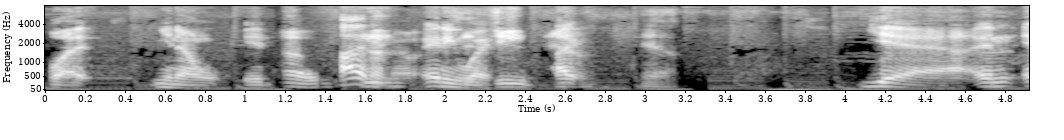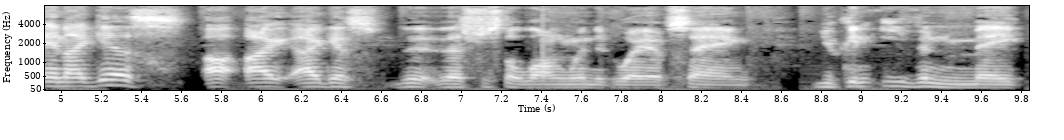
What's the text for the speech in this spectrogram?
but you know, it. I don't he- know. Anyway, I, Yeah. yeah, and and I guess uh, I I guess th- that's just a long-winded way of saying you can even make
